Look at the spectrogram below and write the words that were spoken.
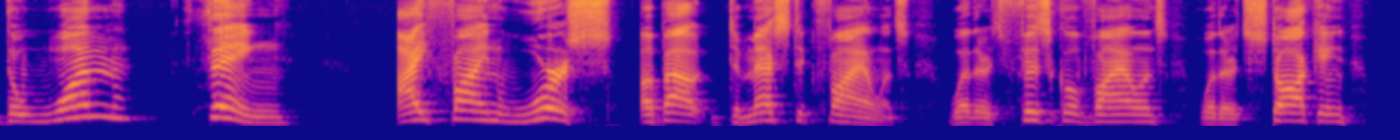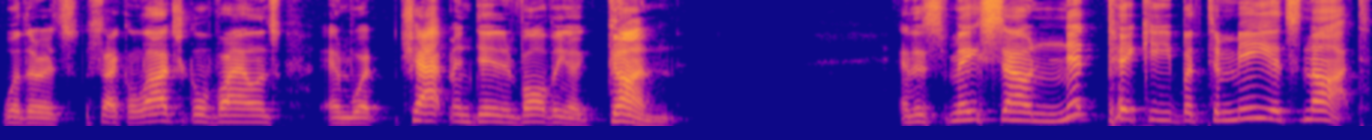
The one thing I find worse about domestic violence, whether it's physical violence, whether it's stalking, whether it's psychological violence, and what Chapman did involving a gun. And this may sound nitpicky, but to me it's not.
